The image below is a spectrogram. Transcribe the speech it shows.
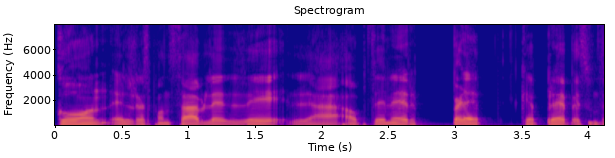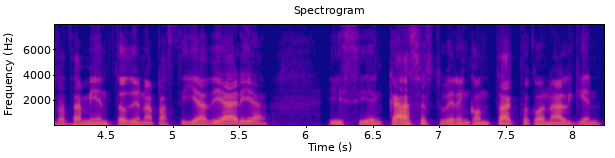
con el responsable de la, obtener PrEP, que PrEP es un tratamiento de una pastilla diaria y si en caso estuviera en contacto con alguien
